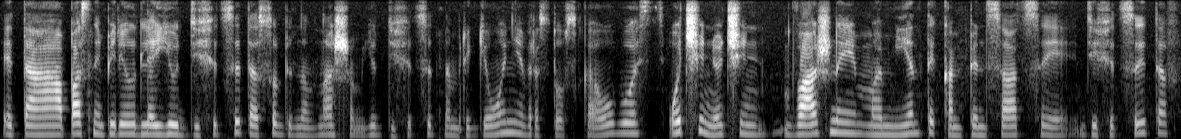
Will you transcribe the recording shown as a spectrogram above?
Это опасный период для йод-дефицита, особенно в нашем йод-дефицитном регионе, в Ростовской области. Очень-очень важные моменты компенсации дефицитов.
